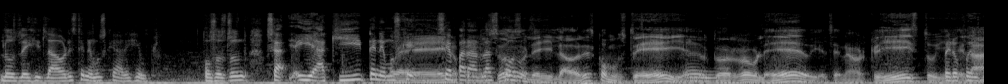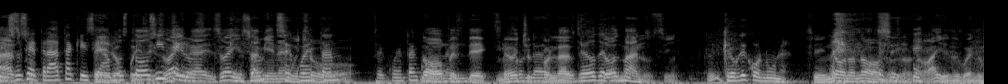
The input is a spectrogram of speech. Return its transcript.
Los legisladores tenemos que dar ejemplo. Nosotros, o sea, y aquí tenemos que Bueno, separar pero las eso, cosas. legisladores como usted y el Eh, doctor Robledo y el senador Cristo y Pero el pues de eso se trata, que Pero, seamos pues, todos eso hay- íntegros. Eso ahí Que son- también hay se mucho... cuentan, se cuentan con No, la- pues de, sí, mejor con dicho, la- con las los dedos de dos las manos, sí. Creo que con una. Sí, no, no, no, Sí. no, no, no, hay unos buenos.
